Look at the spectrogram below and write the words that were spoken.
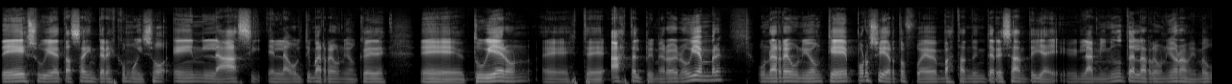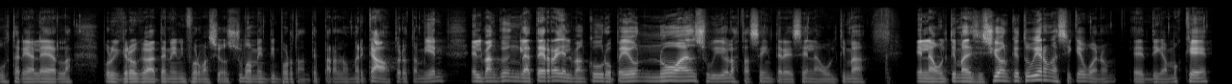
de subida de tasas de interés como hizo en la, en la última reunión que eh, tuvieron este, hasta el primero de noviembre. Una reunión que, por cierto, fue bastante interesante y la minuta de la reunión a mí me gustaría leerla porque creo que va a tener información sumamente importante para los mercados. Pero también el Banco de Inglaterra y el Banco Europeo no han subido las tasas de interés en la última en la última decisión que tuvieron. Así que bueno, eh, digamos que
